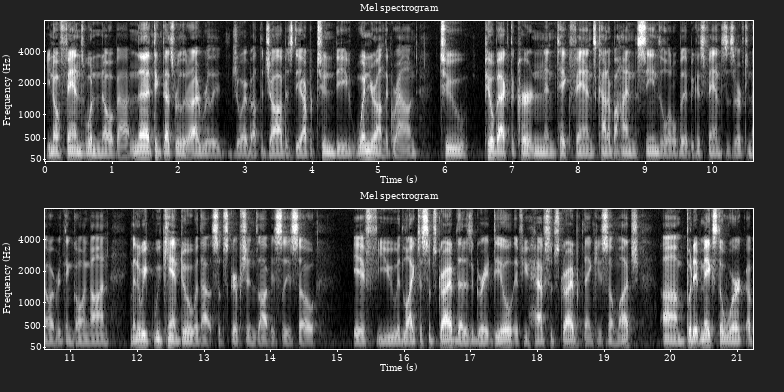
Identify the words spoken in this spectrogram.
you know fans wouldn't know about. And I think that's really what I really enjoy about the job is the opportunity when you're on the ground to peel back the curtain and take fans kind of behind the scenes a little bit because fans deserve to know everything going on. I mean, we we can't do it without subscriptions, obviously. So if you would like to subscribe, that is a great deal. If you have subscribed, thank you so much. Um, but it makes the work a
